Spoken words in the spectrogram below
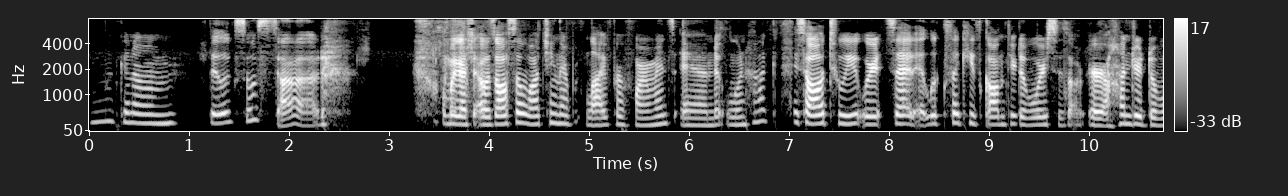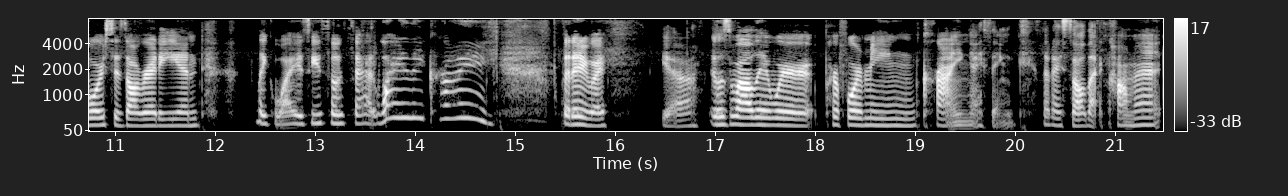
Look at them. They look so sad. Oh my gosh, I was also watching their live performance and Woonhak, I saw a tweet where it said it looks like he's gone through divorces or a hundred divorces already and like, why is he so sad? Why are they crying? But anyway, yeah, it was while they were performing crying, I think, that I saw that comment.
